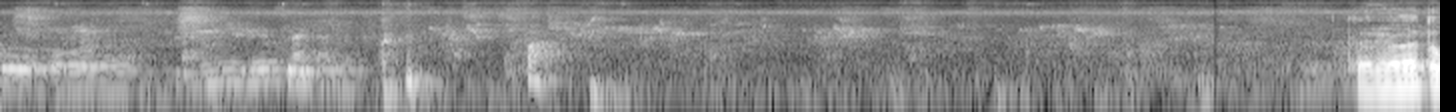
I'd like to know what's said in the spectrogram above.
गौर बाई देत नाही घालत तर ह्यो तो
